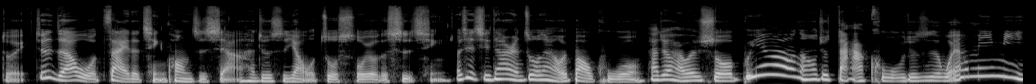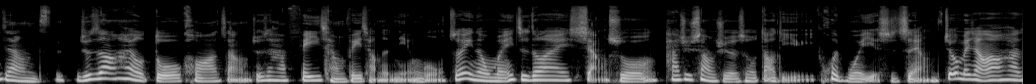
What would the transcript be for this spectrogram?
对，就是只要我在的情况之下，他就是要我做所有的事情，而且其他人做他还会爆哭哦，他就还会说不要，然后就大哭，就是我要咪咪这样子，你就知道他有多夸张，就是他非常非常的黏我，所以呢，我们一直都在想说，他去上学的时候到底会不会也是这样子，就没想到他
